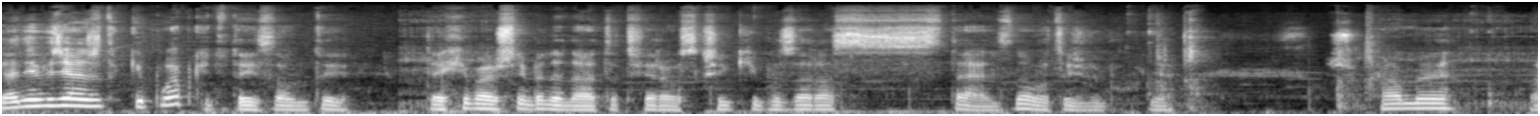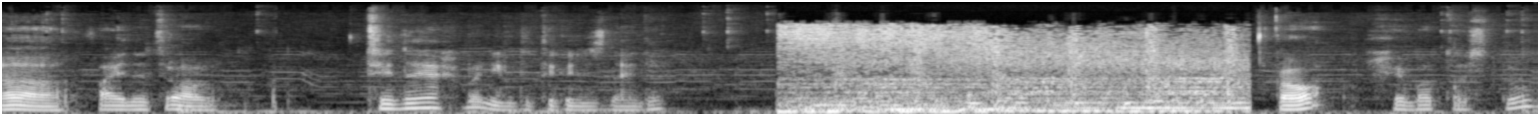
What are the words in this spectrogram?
Ja nie wiedziałem, że takie pułapki tutaj są, ty. To ja chyba już nie będę nawet otwierał skrzynki, bo zaraz ten, znowu coś wybuchnie. Szukamy... A, fajny troll. Ty, no ja chyba nigdy tego nie znajdę. O, chyba to jest tu.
